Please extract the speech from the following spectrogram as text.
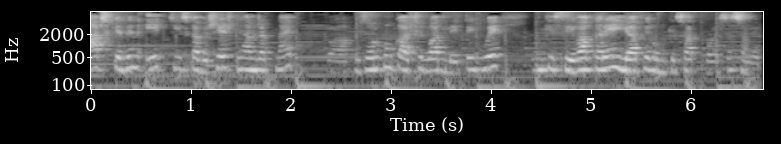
आज के दिन एक चीज़ का विशेष ध्यान रखना है। बुज़ुर्गों का आशीर्वाद लेते हुए उनकी सेवा करें या फिर उनके साथ थोड़ा सा समय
